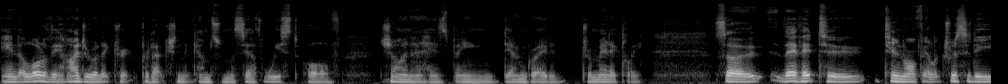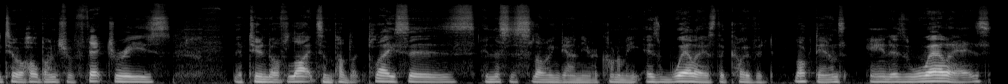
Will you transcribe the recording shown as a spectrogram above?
And a lot of the hydroelectric production that comes from the southwest of China has been downgraded dramatically. So they've had to turn off electricity to a whole bunch of factories. They've turned off lights in public places, and this is slowing down their economy, as well as the COVID lockdowns, and as well as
